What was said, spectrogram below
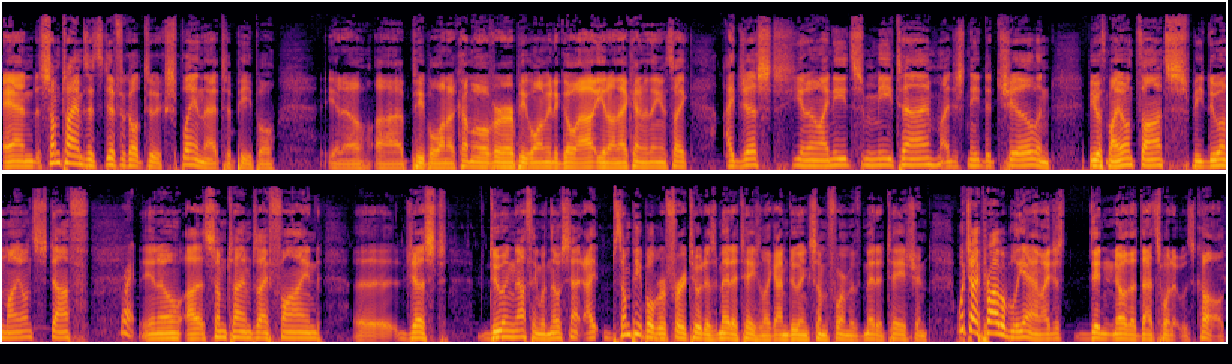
and sometimes it's difficult to explain that to people. You know, uh, people want to come over, people want me to go out, you know, that kind of thing. It's like I just, you know, I need some me time. I just need to chill and be with my own thoughts, be doing my own stuff. Right. You know, uh, sometimes I find uh, just doing nothing with no sense. I, some people refer to it as meditation, like I'm doing some form of meditation, which I probably am. I just didn't know that that's what it was called.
